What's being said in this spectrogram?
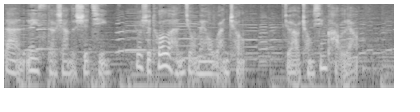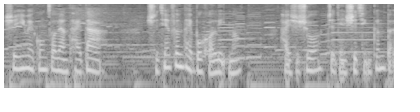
但 list 上的事情。若是拖了很久没有完成，就要重新考量，是因为工作量太大，时间分配不合理吗？还是说这件事情根本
